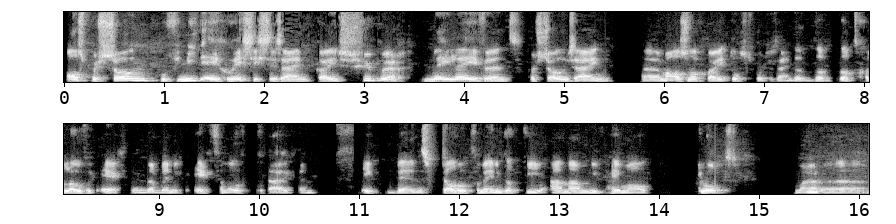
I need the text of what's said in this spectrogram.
als persoon hoef je niet egoïstisch te zijn. Kan je een super meelevend persoon zijn. eh, maar alsnog kan je topsporter zijn. Dat, dat, dat geloof ik echt. En daar ben ik echt van overtuigd. En ik ben zelf ook van mening dat die aanname niet helemaal klopt. Maar eh,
